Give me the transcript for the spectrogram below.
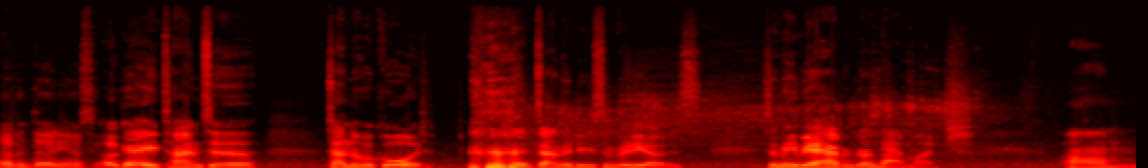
eleven thirty. I was like, okay, time to, time to record, time to do some videos. So maybe I haven't grown that much. Um,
